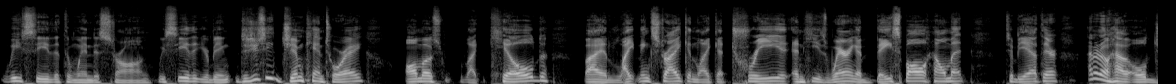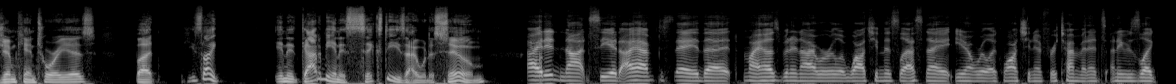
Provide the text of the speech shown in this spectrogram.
We see that the wind is strong. We see that you're being. Did you see Jim Cantore almost like killed by a lightning strike and like a tree, and he's wearing a baseball helmet to be out there? I don't know how old Jim Cantore is, but he's like in it. Got to be in his 60s, I would assume. I did not see it. I have to say that my husband and I were watching this last night. You know, we're like watching it for 10 minutes, and he was like,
